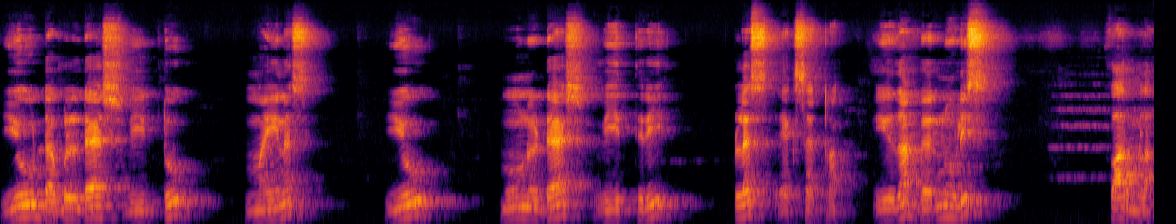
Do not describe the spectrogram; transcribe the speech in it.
u double dash v two minus u மூணு dash v three plus extra இதுதான் பெர்னூலிஸ் ஃபார்முலா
